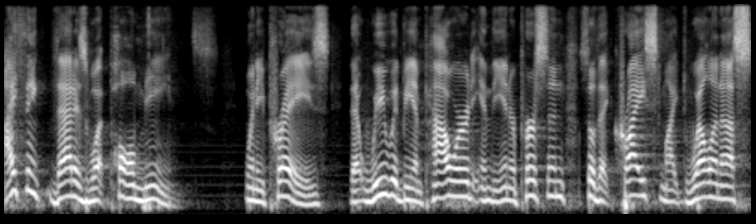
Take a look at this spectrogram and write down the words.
I think that is what Paul means when he prays that we would be empowered in the inner person so that Christ might dwell in us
